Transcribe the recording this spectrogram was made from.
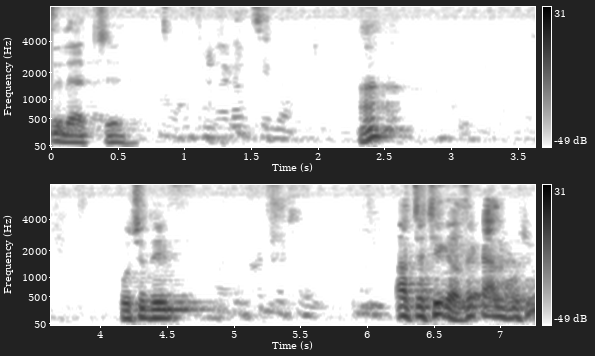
চলে যাচ্ছে হ্যাঁ পরশু দিন আচ্ছা ঠিক আছে কাল পরশু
